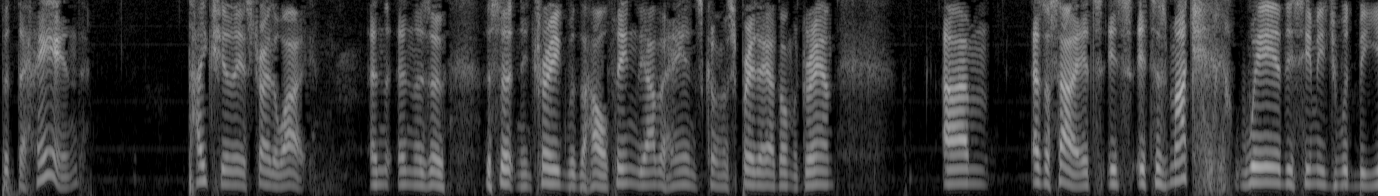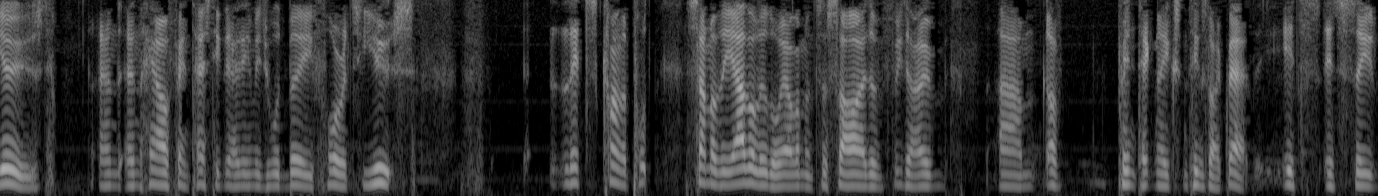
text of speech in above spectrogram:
but the hand takes you there straight away, and and there's a, a certain intrigue with the whole thing. The other hand's kind of spread out on the ground. Um, as I say, it's it's it's as much where this image would be used, and and how fantastic that image would be for its use. Let's kind of put some of the other little elements aside of you know um, of print techniques and things like that. It's it's the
